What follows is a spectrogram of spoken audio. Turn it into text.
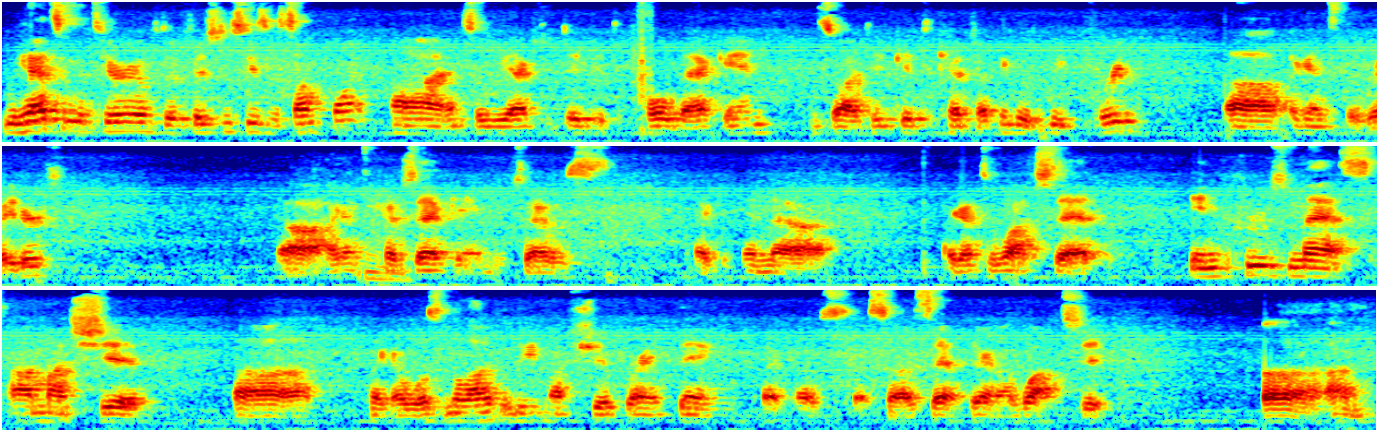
we had some material deficiencies at some point, uh, and so we actually did get to pull back in, and so I did get to catch. I think it was week three uh, against the Raiders. Uh, I got to catch that game, which I was like, and uh, I got to watch that in crew's mess on my ship uh, like I wasn't allowed to leave my ship or anything. Like I was, so I sat there and I watched it uh, on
